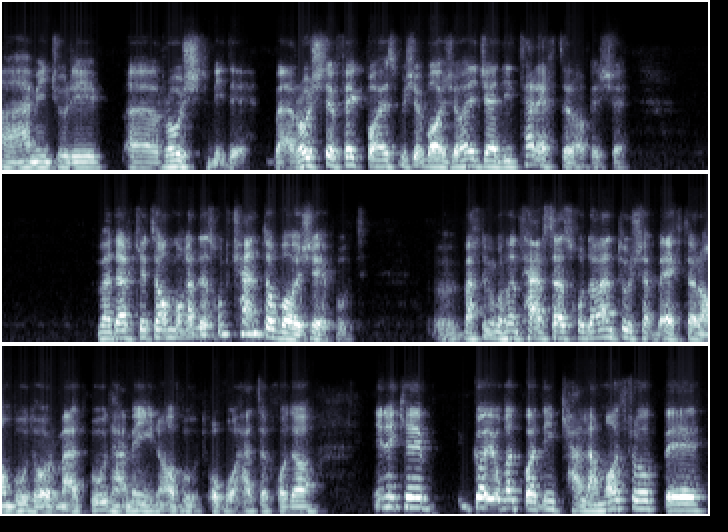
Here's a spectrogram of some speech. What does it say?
همینجوری رشد میده و رشد فکر باعث میشه واجه های جدیدتر اختراع بشه. و در کتاب مقدس خب چند تا واژه بود. وقتی می‌گفتن ترس از خداوند توش احترام بود حرمت بود همه اینا بود ابهت خدا. اینه که گاهی اوقات باید این کلمات رو به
